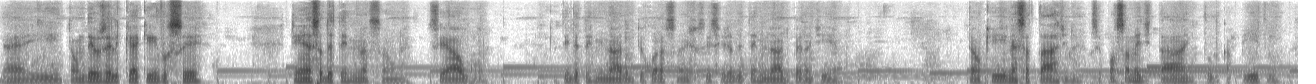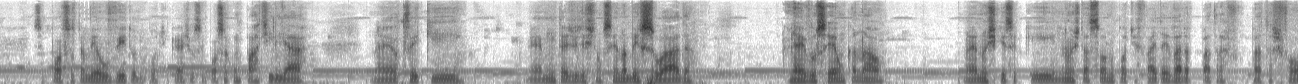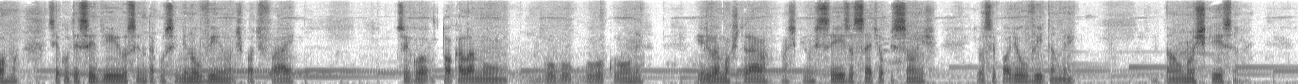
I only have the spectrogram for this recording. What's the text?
Né? E, então Deus ele quer que você tenha essa determinação, né? Ser é algo que tem determinado no teu coração e que você seja determinado perante Ele. Então que nessa tarde, né, você possa meditar em todo o capítulo, você possa também ouvir todo o podcast, você possa compartilhar. Né? Eu sei que é, muitas vidas estão sendo abençoadas. Né? E você é um canal. Né? Não esqueça que não está só no Spotify, está em várias plataformas. Se acontecer de você não estar tá conseguindo ouvir no Spotify, você toca lá no Google, Google Clone e ele vai mostrar acho que uns seis ou sete opções que você pode ouvir também. Então não esqueça, né?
